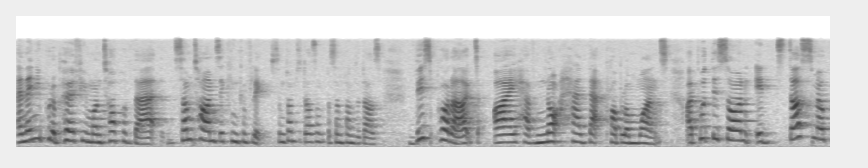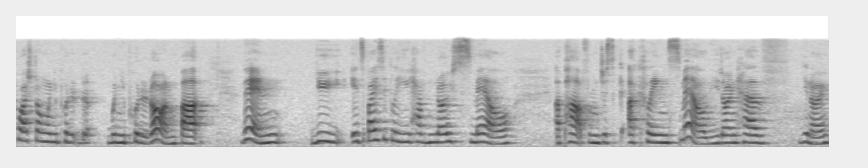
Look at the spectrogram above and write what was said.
and then you put a perfume on top of that sometimes it can conflict sometimes it doesn't but sometimes it does. This product I have not had that problem once. I put this on it does smell quite strong when you put it when you put it on but then you it's basically you have no smell apart from just a clean smell. You don't have you know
